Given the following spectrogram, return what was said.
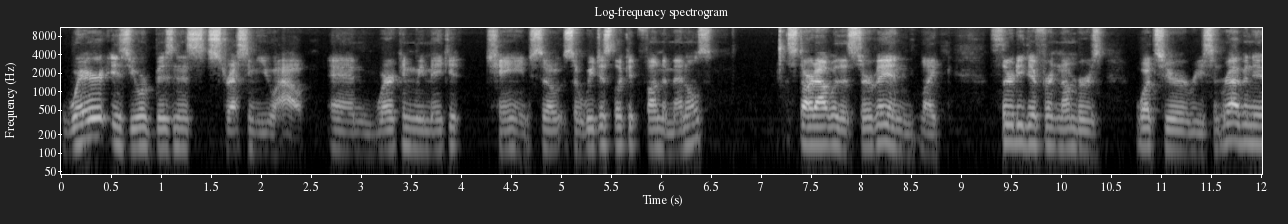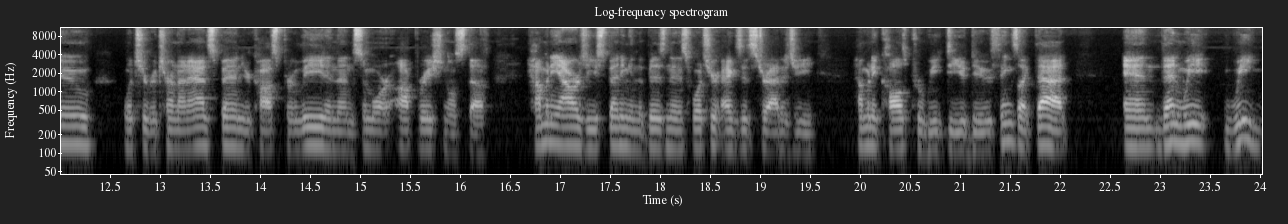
where is your business stressing you out? And where can we make it change? So so we just look at fundamentals start out with a survey and like 30 different numbers. What's your recent revenue? What's your return on ad spend your cost per lead and then some more operational stuff. How many hours are you spending in the business? What's your exit strategy how many calls per week do you do? Things like that. And then we we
